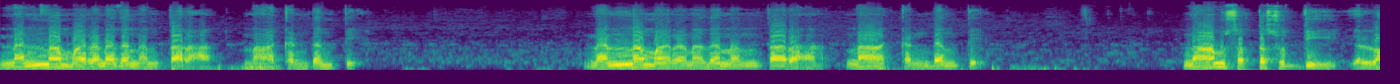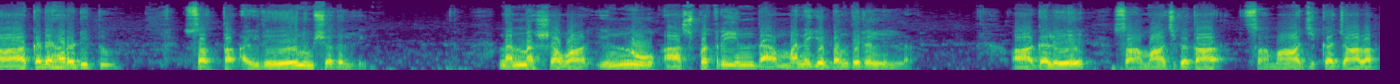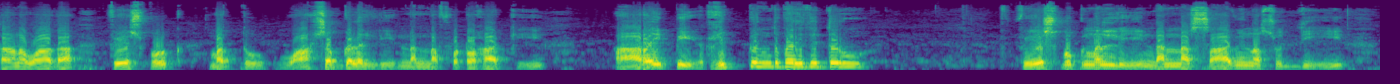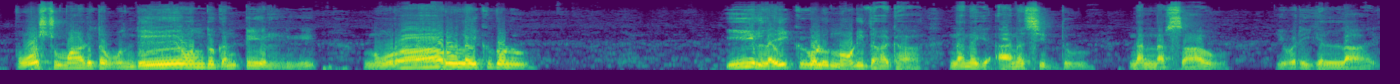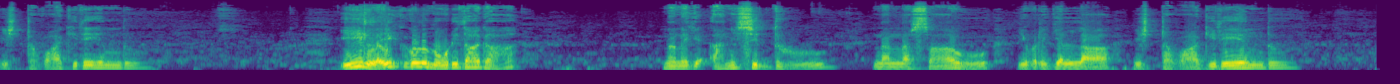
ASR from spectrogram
ನನ್ನ ಮರಣದ ನಂತರ ನಾ ಕಂಡಂತೆ. ನನ್ನ ಮರಣದ ನಂತರ ನಾ ಕಂಡಂತೆ. ನಾನು ಸತ್ತ ಸುದ್ದಿ ಎಲ್ಲ ಕಡೆ ಹರಡಿತು. ಸತ್ತ ಐದೇ ನಿಮಿಷದಲ್ಲಿ. ನನ್ನ ಶವ ಇನ್ನೂ ಆಸ್ಪತ್ರೆಯಿಂದ ಮನೆಗೆ ಬಂದಿರಲಿಲ್ಲ. ಆಗಲೇ ಸಾಮಾಜಿಕ ಸಾಮಾಜಿಕ ಜಾಲತಾಣವಾದ ಫೇಸ್ಬುಕ್ ಮತ್ತು ವಾಟ್ಸಪ್ಗಳಲ್ಲಿ ನನ್ನ ಫೋಟೋ ಹಾಕಿ ಆರ್ ಐ ಪಿ ರಿಪ್ ಎಂದು ಬರೆದಿದ್ದರು. ಫೇಸ್ಬುಕ್ನಲ್ಲಿ ನನ್ನ ಸಾವಿನ ಸುದ್ದಿ ಪೋಸ್ಟ್ ಮಾಡಿದ ಒಂದೇ ಒಂದು ಗಂಟೆಯಲ್ಲಿ ನೂರಾರು ಲೈಕ್ಗಳು. ಈ ಲೈಕ್ಗಳು ನೋಡಿದಾಗ ನನಗೆ ಅನಿಸಿದ್ದು, ನನ್ನ ಸಾವು ಇವರಿಗೆಲ್ಲ ಇಷ್ಟವಾಗಿದೆ ಎಂದು. ಈ ಲೈಕ್ಗಳು ನೋಡಿದಾಗ ನನಗೆ ಅನಿಸಿದ್ದು ನನ್ನ ಸಾವು ಇವರಿಗೆಲ್ಲ ಇಷ್ಟವಾಗಿದೆ ಎಂದು.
